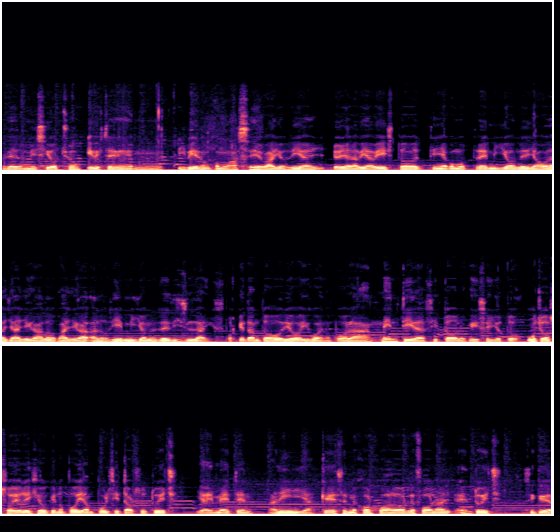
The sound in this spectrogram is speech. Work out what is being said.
de 2018 y viste mm, y vieron como hace varios días yo ya lo había visto, tenía como 3 millones y ahora ya ha llegado, va a llegar a los 10 millones de dislikes. ¿Por qué tanto odio? Y bueno, por las mentiras y todo lo que dice YouTube. Muchos odios le dijeron que no podían publicitar su Twitch y ahí meten a Ninja, que es el mejor jugador de Fortnite en Twitch. Así que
